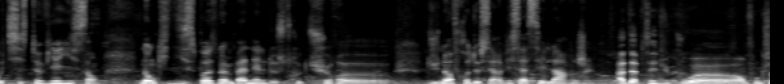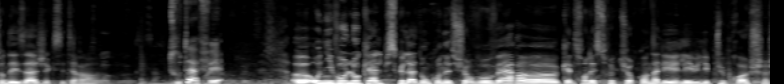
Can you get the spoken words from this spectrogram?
autistes vieillissants. Donc, ils disposent d'un panel de structures, d'une offre de services assez large. Adapté du coup en fonction des âges, etc. Tout à fait. Euh, au niveau local, puisque là donc on est sur Vauvert, euh, quelles sont les structures qu'on a les, plus proches?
